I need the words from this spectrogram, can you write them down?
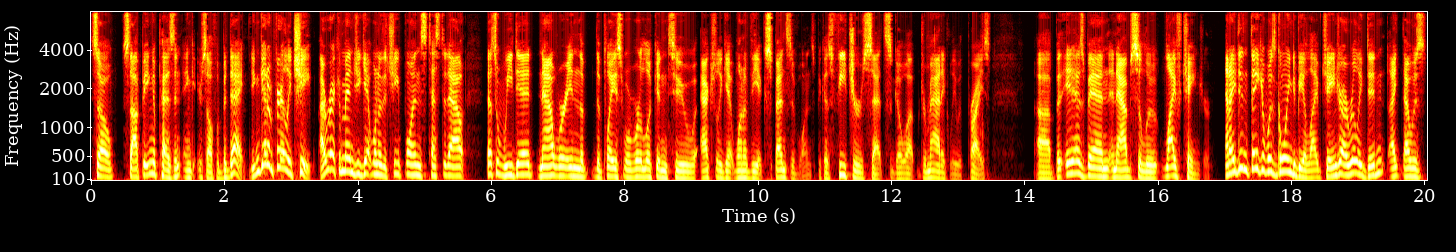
So stop being a peasant and get yourself a bidet. You can get them fairly cheap. I recommend you get one of the cheap ones, test it out. That's what we did. Now we're in the, the place where we're looking to actually get one of the expensive ones because feature sets go up dramatically with price. Uh, but it has been an absolute life changer. And I didn't think it was going to be a life changer. I really didn't. I, I was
